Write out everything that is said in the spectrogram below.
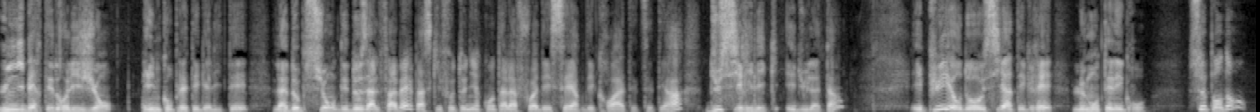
une liberté de religion et une complète égalité, l'adoption des deux alphabets, parce qu'il faut tenir compte à la fois des Serbes, des Croates, etc., du cyrillique et du latin, et puis on doit aussi intégrer le Monténégro. Cependant,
